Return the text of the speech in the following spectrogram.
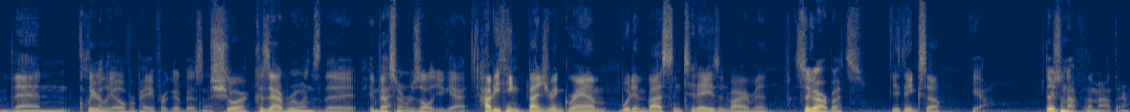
than clearly overpay for a good business. Sure. because that ruins the investment result you get. How do you think Benjamin Graham would invest in today's environment? Cigar butts. You think so? There's enough of them out there.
